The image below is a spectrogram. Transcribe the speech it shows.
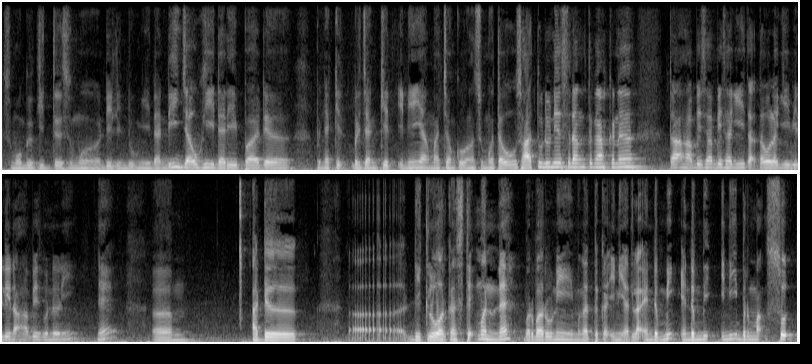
semoga kita semua dilindungi dan dijauhi daripada penyakit berjangkit ini yang macam korang semua tahu satu dunia sedang tengah kena tak habis-habis lagi, tak tahu lagi bila nak habis benda ni. Ya. Yeah? Um, ada uh, dikeluarkan statement eh baru-baru ni mengatakan ini adalah endemik. Endemik ini bermaksud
